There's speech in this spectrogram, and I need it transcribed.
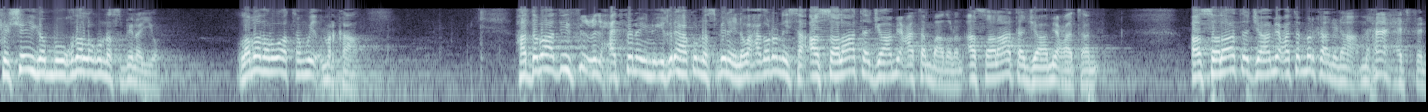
ka shayga muuqda lagu nasbinayo. Labadaba waa tanwiic markaa haddaba haddii ficil xadfan aynu iqraha ku nasbinayno waxaad odhanaysaa asalaata jaamicatan baad odhan. Asalaata jaamicatan asalaata jaamicatan markaan idhaha maxaa xadfan?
